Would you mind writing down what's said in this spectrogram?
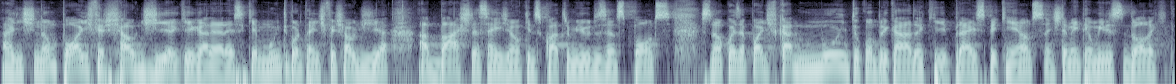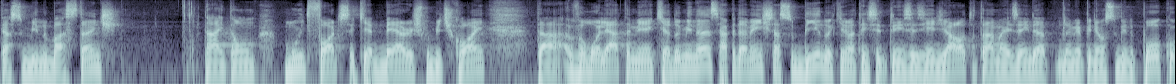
A gente não pode fechar o dia aqui, galera. Esse aqui é muito importante, fechar o dia abaixo dessa região aqui dos 4.200 pontos, senão a coisa pode ficar muito complicada aqui para SP500. A gente também tem o índice dólar aqui que está subindo bastante. Tá, então muito forte, isso aqui é bearish para o Bitcoin. Tá? Vamos olhar também aqui a dominância rapidamente, está subindo aqui numa tendência de alta, tá? mas ainda, na minha opinião, subindo pouco.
